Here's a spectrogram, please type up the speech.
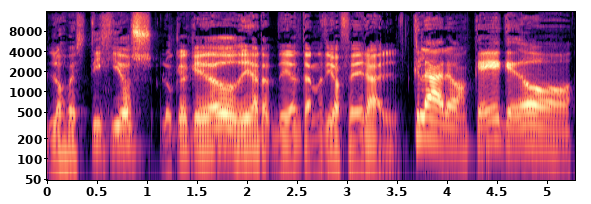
los vestigios, lo que ha quedado de, de alternativa federal. Claro, que quedó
